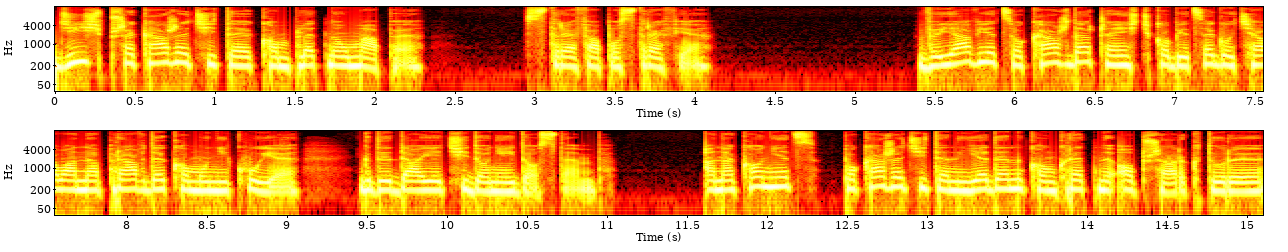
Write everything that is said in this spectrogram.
Dziś przekażę ci tę kompletną mapę, strefa po strefie. Wyjawię, co każda część kobiecego ciała naprawdę komunikuje, gdy daje ci do niej dostęp. A na koniec pokażę ci ten jeden konkretny obszar, który,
